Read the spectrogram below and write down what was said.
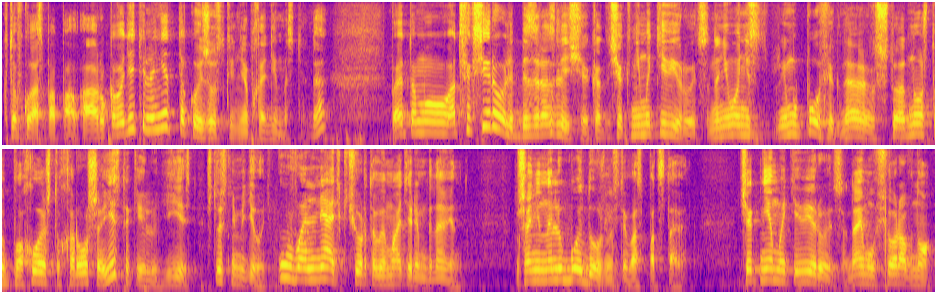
кто в класс попал. А руководителя нет такой жесткой необходимости. Да? Поэтому отфиксировали безразличие, когда человек не мотивируется, на него не, ему пофиг, да, что одно, что плохое, что хорошее. Есть такие люди? Есть. Что с ними делать? Увольнять к чертовой матери мгновенно. Потому что они на любой должности вас подставят. Человек не мотивируется, да, ему все равно.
